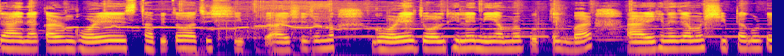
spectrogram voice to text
যাই না, কারণ ঘরে স্থাপিত আছে শিব। আর সেজন্য ঘরে জল ঢেলে নিই আমরা প্রত্যেকবার। আর এখানে যে আমার শিব ঠাকুরকে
